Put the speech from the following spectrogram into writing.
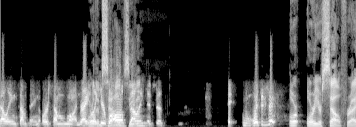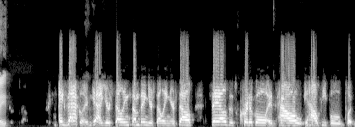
selling something or someone, right? Or like you're we're all selling. even? It's just, it, what did you say? or or yourself, right? Exactly. Yeah, you're selling something, you're selling yourself. Sales is critical. It's how how people put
